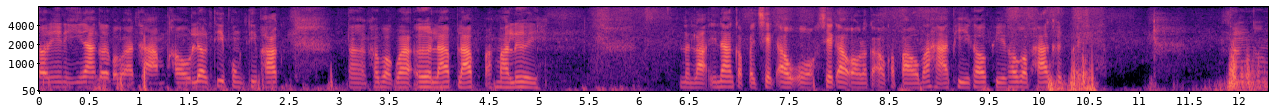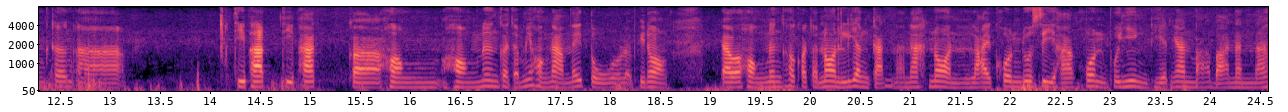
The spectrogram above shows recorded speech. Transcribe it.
ตอนนี้นี่อีนาก็บอกว่าถามเขาเรื่องที่พงที่พักเขาบอกว่าเออรับรับมาเลยนั่นละอีนาก็ไปเช็คเอาออกเช็คเอาออกแล้วก็เอากระเป๋ามาหาพีเขาพีเขาก็พาขึ้นไปเทิงทิงเทิงอ่าที่พักที่พัก ก็ห้องห้องหนึ่งก็จะมีห้องน้ำในตู้แหละพี่น้อง แต่ว่าห้องหนึ่งเขาก็จะนอนเลี่ยงกันนะนะนอนหลายคนอยู่สี่ห้าคนผู้หญิงเที่เฮ็ดงานบาบานั่นนะ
